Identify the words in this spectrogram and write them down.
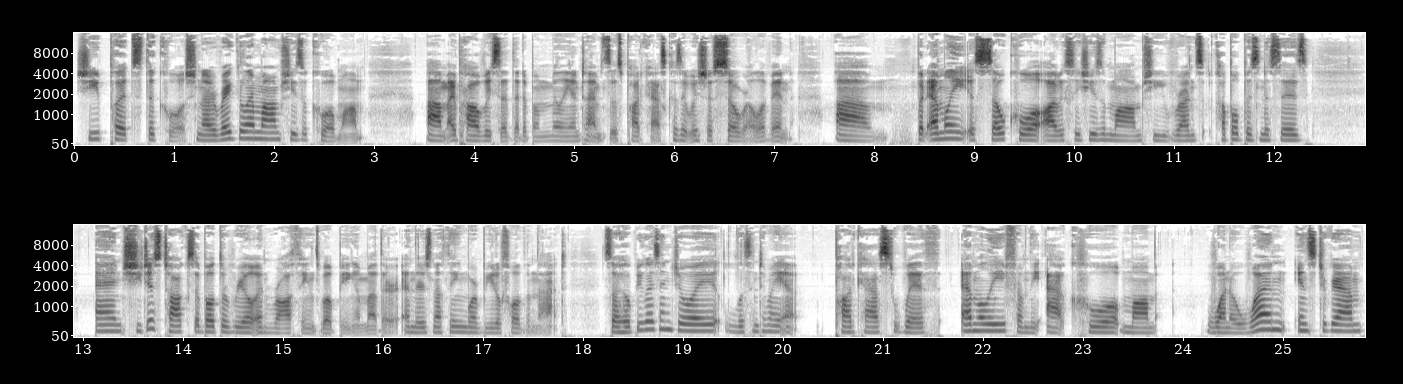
She puts the cool. She's not a regular mom, she's a cool mom. Um, I probably said that a million times this podcast because it was just so relevant. Um, but Emily is so cool. Obviously, she's a mom. She runs a couple businesses and she just talks about the real and raw things about being a mother. And there's nothing more beautiful than that. So I hope you guys enjoy. Listen to my uh, podcast with Emily from the at Cool Mom 101 Instagram.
